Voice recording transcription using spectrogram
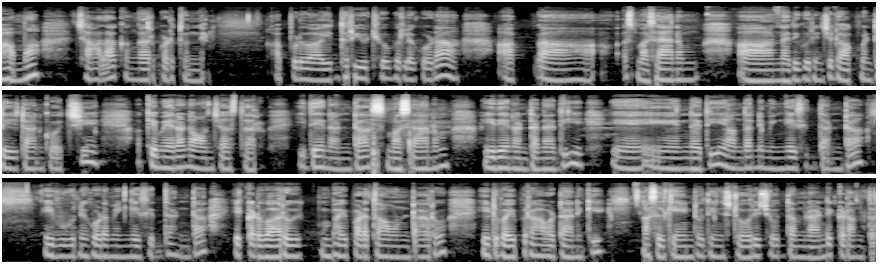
బామ్మ చాలా కంగారు పడుతుంది. అప్పుడు ఆ ఇద్దరు యూట్యూబర్లు కూడా శ్మశానం నది గురించి డాక్యుమెంట్ తీయడానికి వచ్చి కెమెరాని ఆన్ చేస్తారు. ఇదేనంట శ్మశానం ఇదేనంట నది నది అందరిని మింగేసిద్దంట ఈ ఊరిని కూడా మింగేసిద్దంట ఇక్కడ వారు భయపడతా ఉంటారు ఇటువైపు రావటానికి అసలుకి ఏంటో దీని స్టోరీ చూద్దాం రండి ఇక్కడ అంత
